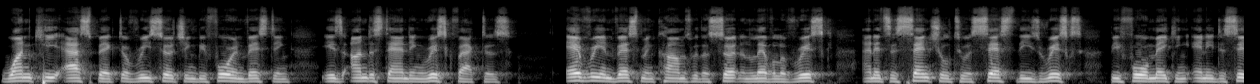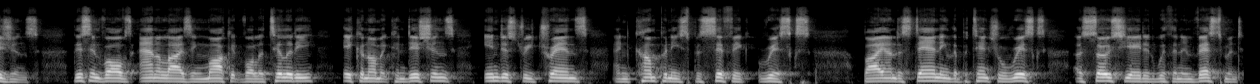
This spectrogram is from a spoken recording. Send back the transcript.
One key aspect of researching before investing is understanding risk factors. Every investment comes with a certain level of risk, and it's essential to assess these risks before making any decisions. This involves analyzing market volatility, economic conditions, industry trends, and company specific risks. By understanding the potential risks associated with an investment,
